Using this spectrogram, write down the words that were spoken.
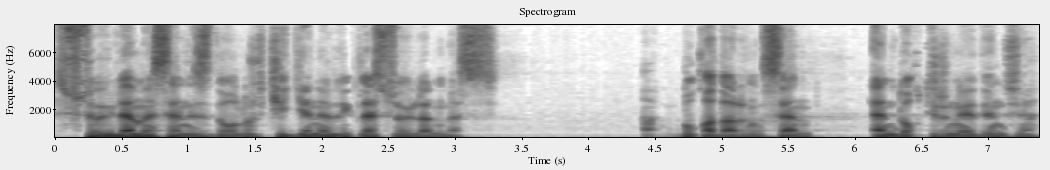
söylemeseniz de olur ki genellikle söylenmez. Yani bu kadarını sen endoktrine edince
